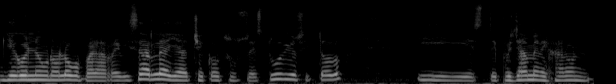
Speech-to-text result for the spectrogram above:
llegó el neurólogo para revisarla, ya checó sus estudios y todo. Y este, pues ya me dejaron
